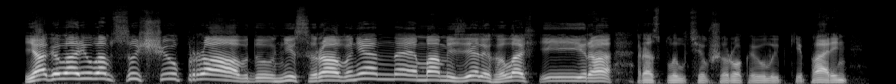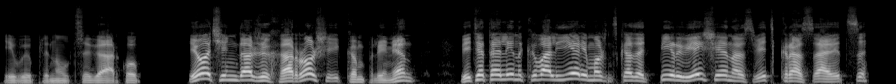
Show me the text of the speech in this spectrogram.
— Я говорю вам сущую правду, несравненная мамзель Глафира! — расплылся в широкой улыбке парень и выплюнул цигарку. И очень даже хороший комплимент. Ведь это Лина Кавальери, можно сказать, первейшая на свете красавица.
